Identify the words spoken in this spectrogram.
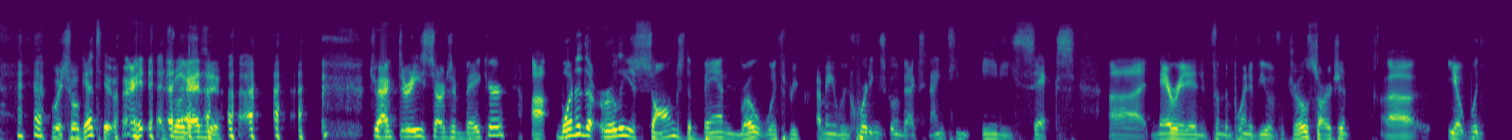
which we'll get to, right? Which we'll get to. Track three, Sergeant Baker. Uh, one of the earliest songs the band wrote with, rec- I mean, recordings going back to 1986, uh, narrated from the point of view of a drill sergeant. Uh, you know, with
